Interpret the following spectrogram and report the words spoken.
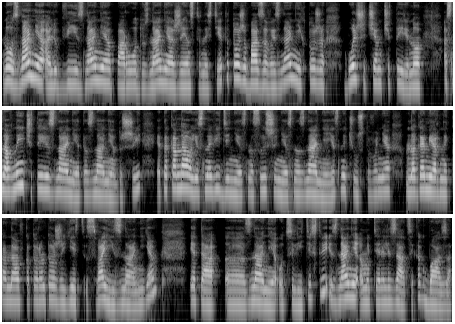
но знания о любви, знания по роду, знания о женственности – это тоже базовые знания, их тоже больше, чем четыре. Но Основные четыре знания – это знание души, это канал ясновидения, яснослышания, яснознания, ясночувствования, многомерный канал, в котором тоже есть свои знания. Это э, знание о целительстве и знание о материализации как база,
